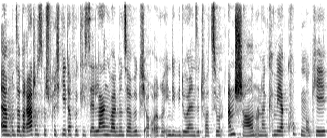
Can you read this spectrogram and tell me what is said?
Ähm, unser Beratungsgespräch geht auch wirklich sehr lang, weil wir uns ja wirklich auch eure individuellen Situationen anschauen und dann können wir ja gucken, okay,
